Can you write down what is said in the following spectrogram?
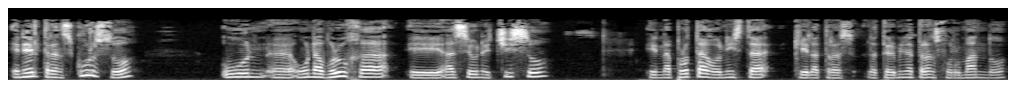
en el transcurso un, eh, una bruja eh, hace un hechizo en la protagonista que la, la termina transformando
